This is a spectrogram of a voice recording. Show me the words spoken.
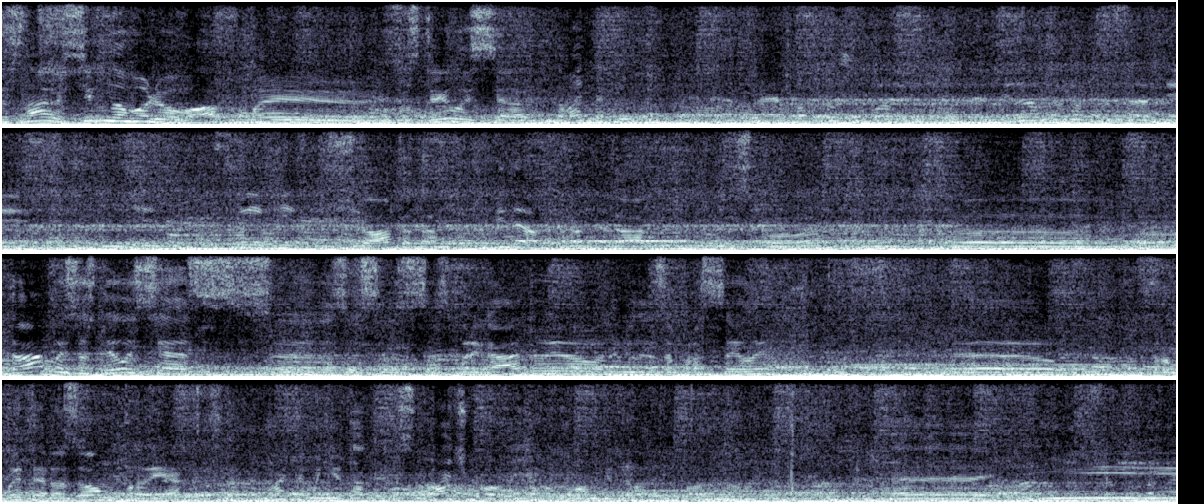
Не знаю, всім намалював. Ми зустрілися. Давайте. написати своє прізвище. Так, так. Від автора. Так, обов'язково. Е, Так, ми зустрілися з, з, з, з бригадою, вони мене запросили е, зробити разом проєкт. Давайте мені так собачку, а я буду вам віддавати по одному. Е, І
